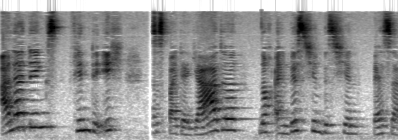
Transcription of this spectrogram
Allerdings finde ich, dass es bei der Jade noch ein bisschen, bisschen besser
